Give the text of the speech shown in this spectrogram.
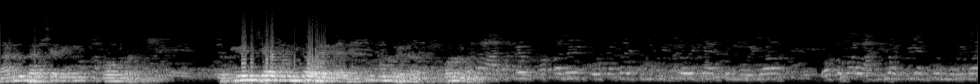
manufacturing company TMC এখন এটা হয়ে গেছে, কি করবে না বলুন আজকে সকালে কলকাতায় পুলিশিত হয়েছে একজন মহিলা গতকাল আদিবাসী একজন মহিলা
